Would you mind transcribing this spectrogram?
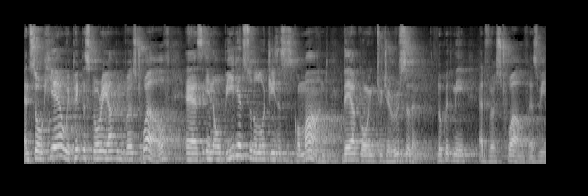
And so here we pick the story up in verse 12 as in obedience to the Lord Jesus' command, they are going to Jerusalem. Look with me at verse 12 as we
